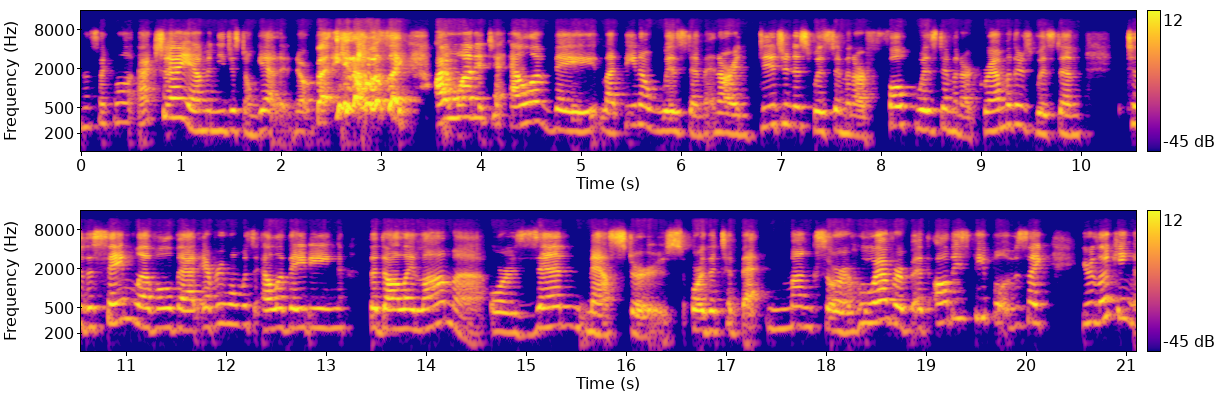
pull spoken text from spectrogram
And it's like, well, actually I am, and you just don't get it. No, but you know, it's like I wanted to elevate Latina wisdom and our indigenous wisdom and our folk wisdom and our grandmother's wisdom to the same level that everyone was elevating the Dalai Lama or Zen masters or the Tibetan monks or whoever, but all these people, it was like you're looking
